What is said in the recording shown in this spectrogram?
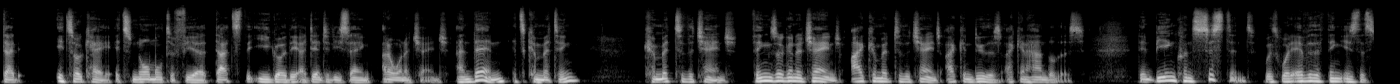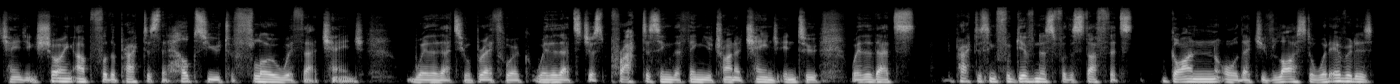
that it's okay. It's normal to fear. That's the ego, the identity saying, I don't want to change. And then it's committing commit to the change. Things are going to change. I commit to the change. I can do this. I can handle this. Then being consistent with whatever the thing is that's changing, showing up for the practice that helps you to flow with that change. Whether that's your breath work, whether that's just practicing the thing you're trying to change into, whether that's practicing forgiveness for the stuff that's gone or that you've lost or whatever it is,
